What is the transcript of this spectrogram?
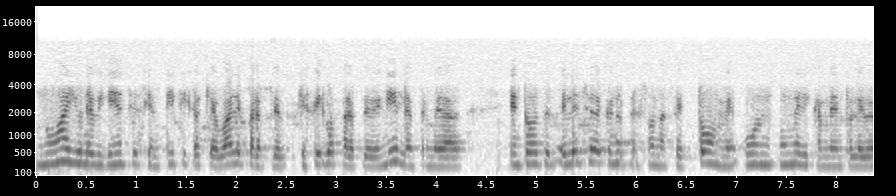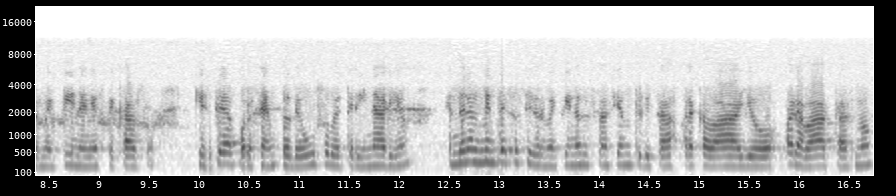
no hay una evidencia científica que avale para que sirva para prevenir la enfermedad. Entonces, el hecho de que una persona se tome un, medicamento, la ivermectina en este caso, que sea, por ejemplo, de uso veterinario, generalmente esas ivermectinas están siendo utilizadas para caballos, para vacas, ¿no?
